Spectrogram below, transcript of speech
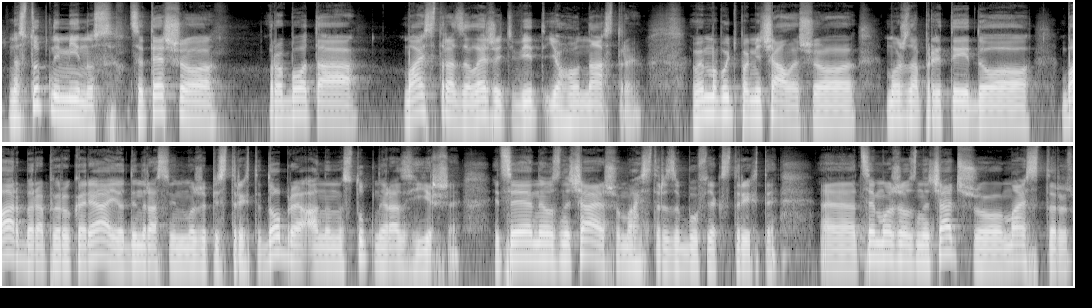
Наступний мінус це те, що робота майстра залежить від його настрою. Ви, мабуть, помічали, що можна прийти до барбера, перукаря, і один раз він може підстригти добре, а на наступний раз гірше. І це не означає, що майстер забув, як стригти. Е, Це може означати, що майстер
